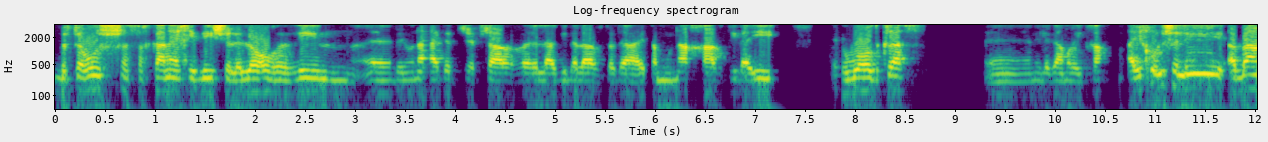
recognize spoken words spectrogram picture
בפירוש השחקן היחידי שללא עוררין אה, ביונייטד שאפשר אה, להגיד עליו, אתה יודע, את המונח הערטילאי, world class, אני לגמרי איתך. האיחול שלי הבא,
